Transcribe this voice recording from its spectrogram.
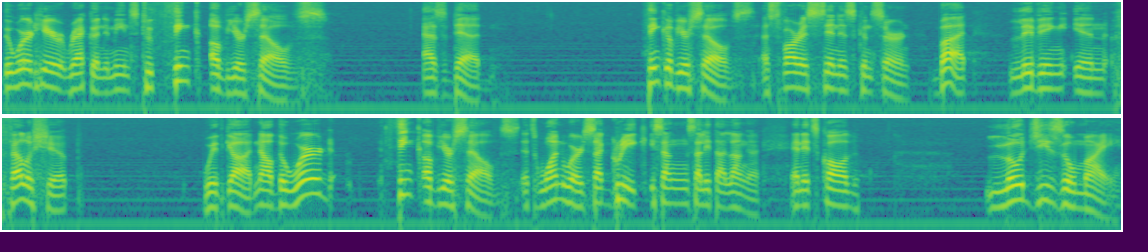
the word here, reckon, it means to think of yourselves as dead. Think of yourselves as far as sin is concerned, but living in fellowship with God. Now, the word think of yourselves, it's one word, sa Greek, isang salita lang, ah, and it's called logizomai.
